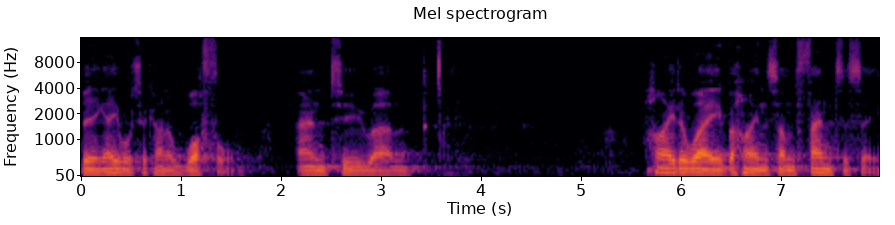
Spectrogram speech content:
being able to kind of waffle and to um, hide away behind some fantasy.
